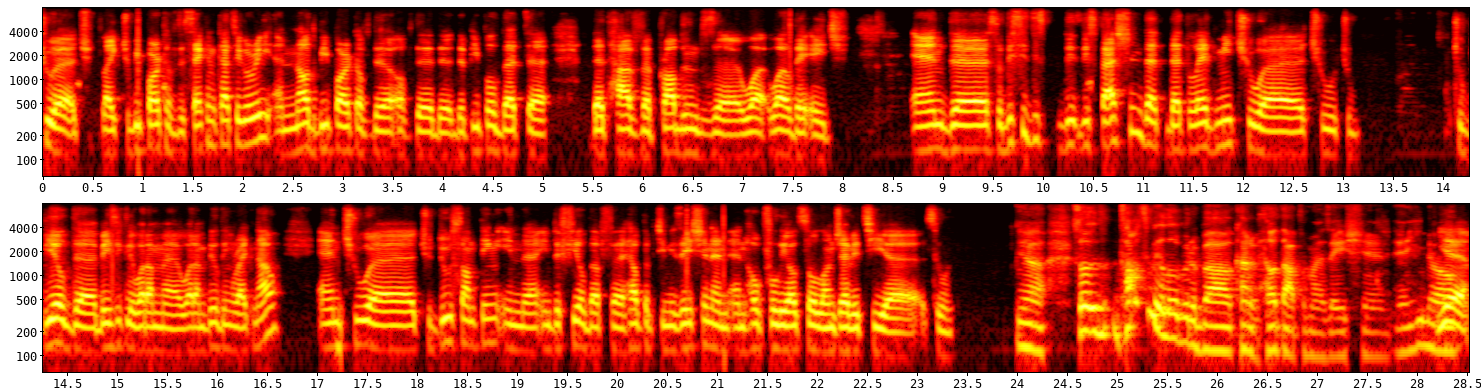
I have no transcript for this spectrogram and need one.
to, uh, to like to be part of the second category and not be part of the of the the, the people that uh, that have uh, problems uh, while, while they age and uh, so this is this this passion that that led me to uh, to to to build uh, basically what I'm uh, what I'm building right now, and to uh, to do something in the in the field of uh, health optimization and and hopefully also longevity soon. Yeah. So talk to me a little bit about kind of health optimization and you know Yeah.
